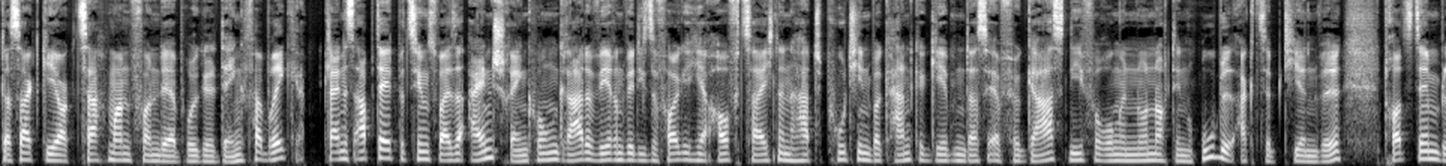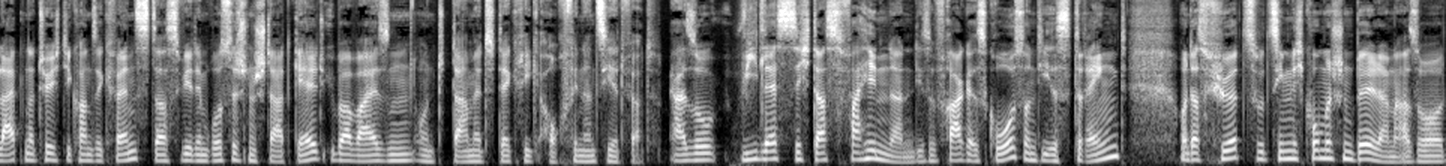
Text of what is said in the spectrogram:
Das sagt Georg Zachmann von der Brügel Denkfabrik. Kleines Update bzw. Einschränkung. Gerade während wir diese Folge hier aufzeichnen, hat Putin bekannt gegeben, dass er für Gaslieferungen nur noch den Rubel akzeptieren will. Trotzdem bleibt natürlich die Konsequenz, dass wir dem russischen Staat Geld überweisen und damit der Krieg auch finanziert wird. Also wie lässt sich das verhindern? Diese Frage ist groß und die ist drängend und das führt zu ziemlich komischen Bildern. Also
